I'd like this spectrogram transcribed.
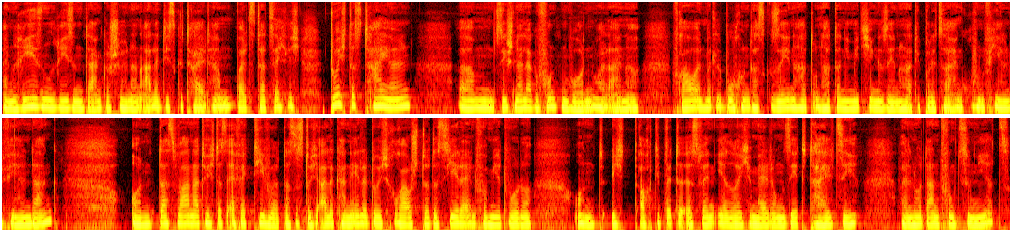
ein riesen, riesen Dankeschön an alle, die es geteilt haben, weil es tatsächlich durch das Teilen ähm, sie schneller gefunden wurden, weil eine Frau in Mittelbuchen das gesehen hat und hat dann die Mädchen gesehen und hat die Polizei angerufen. Vielen, vielen Dank. Und das war natürlich das Effektive, dass es durch alle Kanäle durchrauschte, dass jeder informiert wurde. Und ich auch die Bitte ist, wenn ihr solche Meldungen seht, teilt sie, weil nur dann funktioniert's.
